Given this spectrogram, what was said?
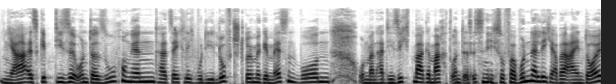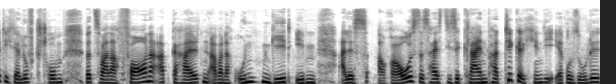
Ja, es gibt diese Untersuchungen tatsächlich, wo die Luftströme gemessen wurden und man hat die sichtbar gemacht und es ist nicht so verwunderlich, aber eindeutig, der Luftstrom wird zwar nach vorne abgehalten, aber nach unten geht eben alles raus. Das heißt, diese kleinen Partikelchen, die Aerosole,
